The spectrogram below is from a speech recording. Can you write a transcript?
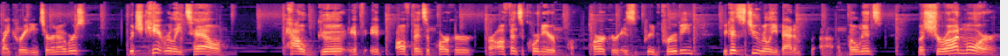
by creating turnovers, but you can't really tell how good if, if offensive Parker or offensive coordinator Parker is improving because it's two really bad uh, opponents. But Sherrone Moore,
